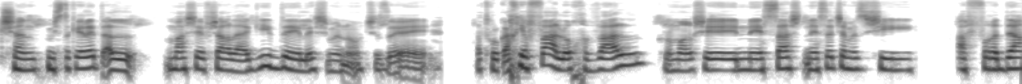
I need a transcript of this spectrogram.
כשאת מסתכלת על מה שאפשר להגיד אה, לשמנות שזה את כל כך יפה לא חבל? כלומר שנעשית שם איזושהי הפרדה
